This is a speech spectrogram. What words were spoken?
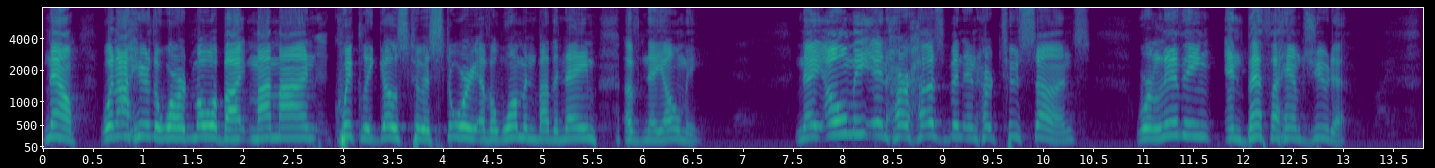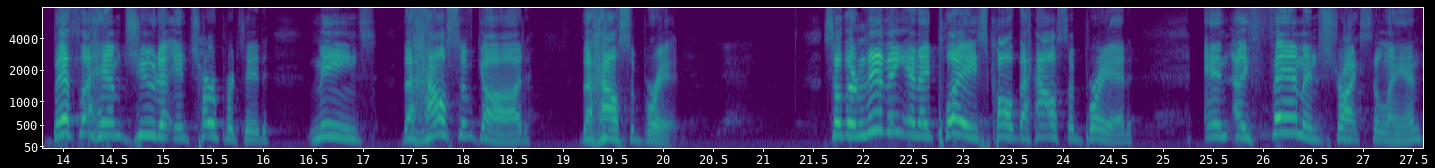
Now, when I hear the word Moabite, my mind quickly goes to a story of a woman by the name of Naomi. Naomi and her husband and her two sons were living in Bethlehem, Judah. Bethlehem, Judah, interpreted means the house of God, the house of bread. So they're living in a place called the house of bread, and a famine strikes the land.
